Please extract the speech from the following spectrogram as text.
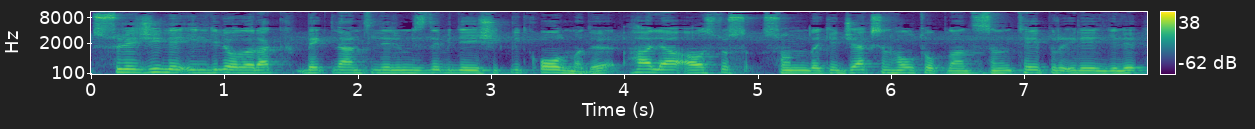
süreciyle ilgili olarak beklentilerimizde bir değişiklik olmadı. Hala Ağustos sonundaki Jackson Hole toplantısının taper ile ilgili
